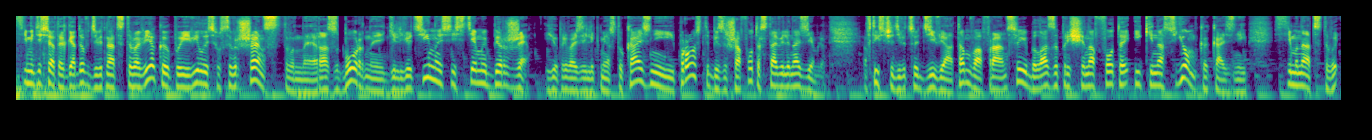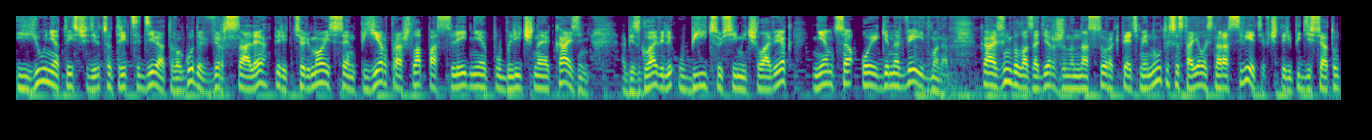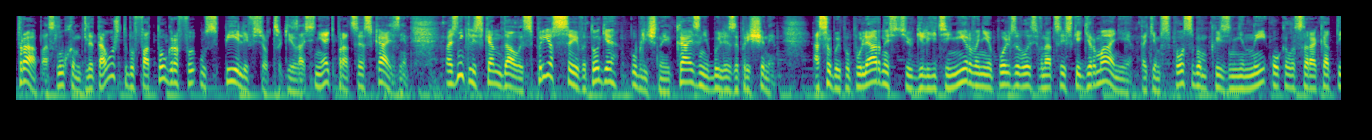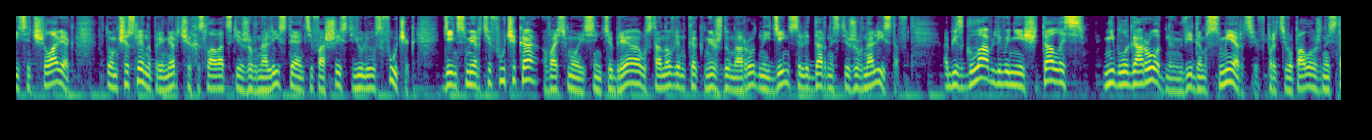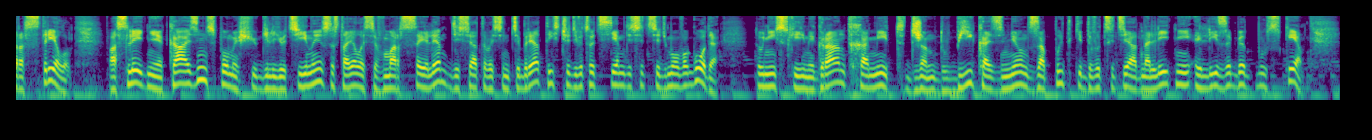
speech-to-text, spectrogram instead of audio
70-х годов 19 века появилась усовершенствованная разборная гильотина системы Берже. Ее привозили к месту казни и просто без эшафота ставили на землю. В 1909-м во Франции была запрещена фото- и киносъемка казней. 17 июня 1939 года в Версале перед тюрьмой Сен-Пьер прошла последняя публичная казнь. Обезглавили убийцу семи человек, немца Ойгена Вейдмана. Казнь была задержана на 45 минут и состоялась на рассвете в 4.50 утра, по слухам, для того, чтобы фотографы успели все-таки заснять процесс казни. Возникли скандалы с прессой, и в итоге публичные казни были запрещены. Особой популярностью гильотинирование пользовалось в нацистской Германии. Таким способом казнены около 40 тысяч человек, в том числе, например, чехословацкий журналист и антифашист Юлиус Фучик. День смерти Фучика, 8 сентября, установлен как Международный день солидарности журналистов. Обезглавливание считалось неблагородным видом смерти, в противоположность расстрелу. Последняя казнь с помощью гильотины состоялась в Марселе 10 сентября 1977 года. Тунисский иммигрант Хамид Джандуби казнен за пытки 21-летней Элизабет Буске.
